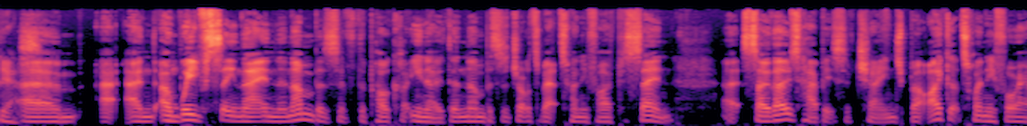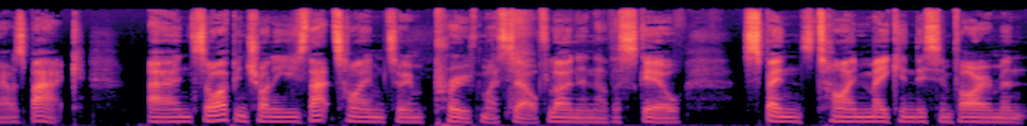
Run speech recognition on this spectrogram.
Yes. um, and and we've seen that in the numbers of the podcast. You know, the numbers have dropped about 25 percent. Uh, so those habits have changed. But I got 24 hours back, and so I've been trying to use that time to improve myself, learn another skill, spend time making this environment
